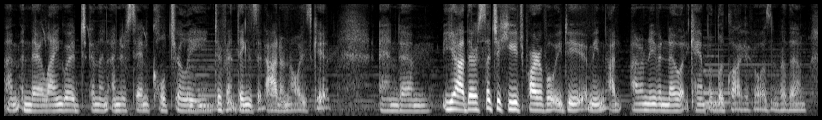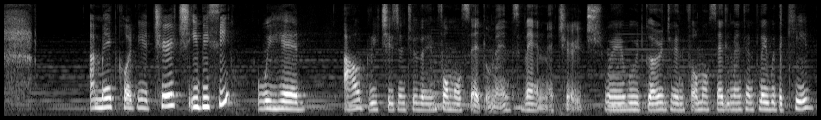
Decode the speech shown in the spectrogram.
um, in their language and then understand culturally different things that I don't always get. And um, yeah, they're such a huge part of what we do. I mean, I, I don't even know what camp would look like if it wasn't for them. I met Courtney at church, EBC. We had outreaches into the informal settlements then at church, where we would go into informal settlement and play with the kids.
